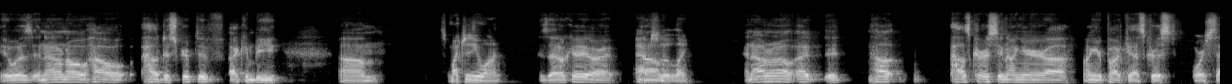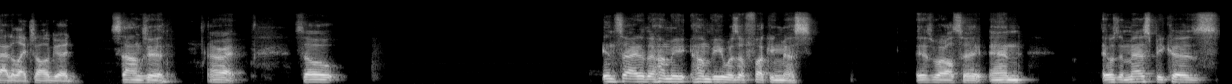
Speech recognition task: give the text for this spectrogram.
it was, and I don't know how how descriptive I can be. Um, as much as you want. Is that okay? All right. Absolutely. Um, and I don't know I, it, how how's cursing on your uh, on your podcast, Chris? Or satellites, all good. Sounds good. All right. So inside of the Humvee, Humvee was a fucking mess, is what I'll say. And it was a mess because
